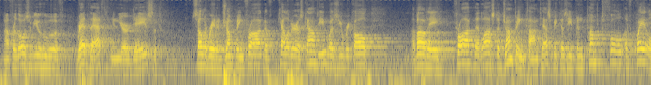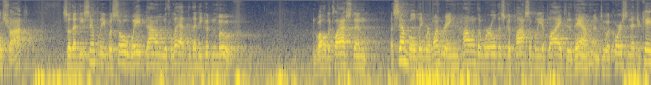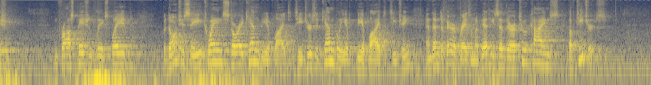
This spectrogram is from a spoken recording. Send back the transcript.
Now, for those of you who have read that in your days, the celebrated jumping frog of Calaveras County was, you recall, about a frog that lost a jumping contest because he'd been pumped full of quail shot so that he simply was so weighed down with lead that he couldn't move. And while the class then assembled, they were wondering how in the world this could possibly apply to them and to a course in education. And Frost patiently explained, but don't you see, Twain's story can be applied to teachers, it can be, applied to teaching. And then to paraphrase him a bit, he said there are two kinds of teachers.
